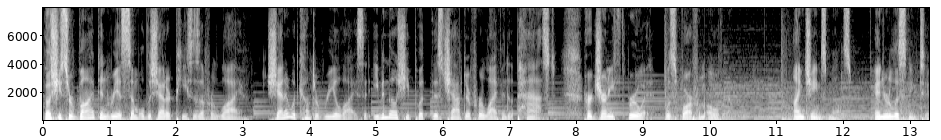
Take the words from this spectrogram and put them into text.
Though she survived and reassembled the shattered pieces of her life, Shannon would come to realize that even though she put this chapter of her life into the past, her journey through it was far from over. I'm James Mills, and you're listening to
